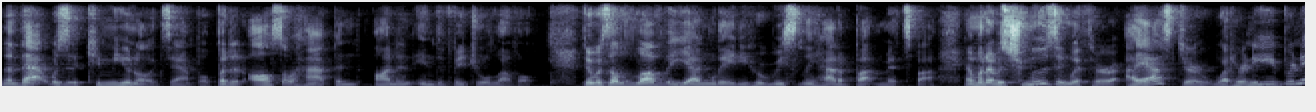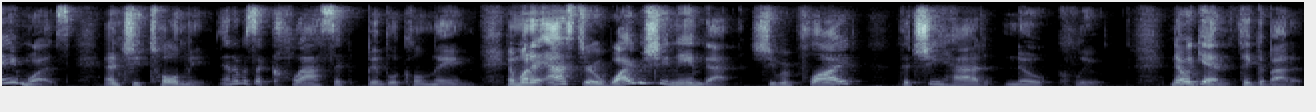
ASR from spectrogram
Now, that was a communal example, but it also happened on an individual level. There was a lovely young lady who recently had a bat mitzvah, and when I was schmoozing with her, I asked her what her Hebrew name was, and she told me, and it was a classic biblical name. And when I asked her why was she named that, she replied that she had no clue. Now, again, think about it.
